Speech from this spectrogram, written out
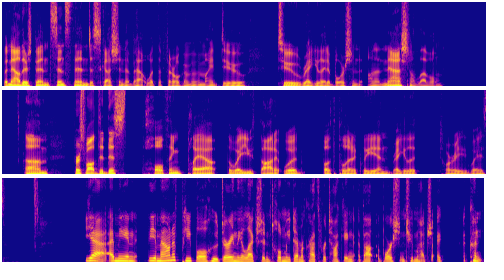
but now there's been since then discussion about what the federal government might do to regulate abortion on a national level. Um, first of all, did this whole thing play out the way you thought it would, both politically and regulatory ways? Yeah, I mean, the amount of people who during the election told me Democrats were talking about abortion too much, I, I couldn't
